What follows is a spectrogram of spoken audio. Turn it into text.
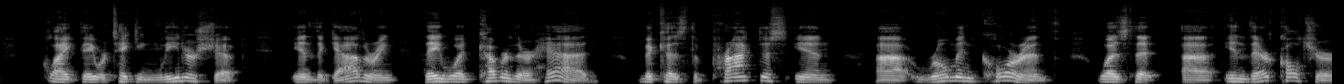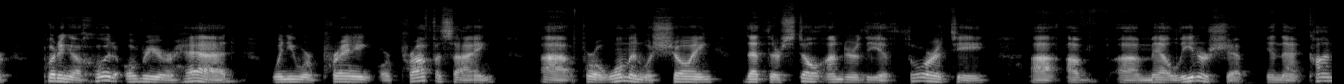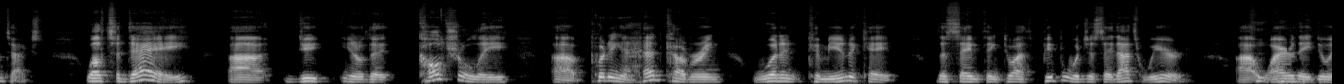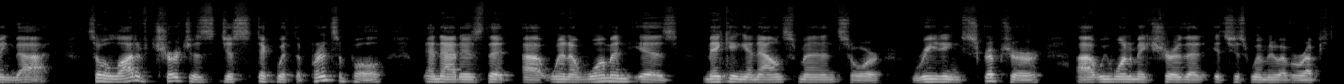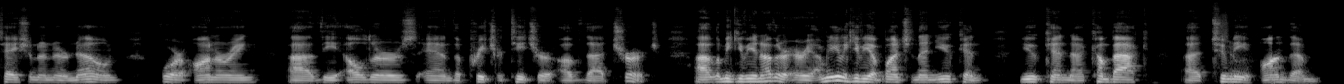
like they were taking leadership in the gathering, they would cover their head because the practice in uh, Roman Corinth was that uh, in their culture, putting a hood over your head when you were praying or prophesying uh, for a woman was showing that they're still under the authority uh, of uh, male leadership in that context. Well, today, uh, do you know that culturally uh, putting a head covering wouldn't communicate the same thing to us? People would just say that's weird. Uh, why are they doing that? So a lot of churches just stick with the principle, and that is that uh, when a woman is making announcements or reading scripture, uh, we want to make sure that it's just women who have a reputation and are known for honoring uh, the elders and the preacher teacher of that church. Uh, let me give you another area. I'm going to give you a bunch, and then you can you can uh, come back uh, to sure. me on them.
